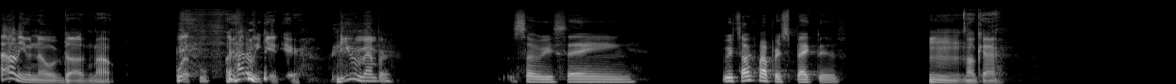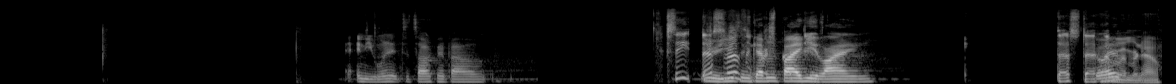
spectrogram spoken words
I don't even know what we're talking about. What, but how do we get here? Do you remember? So we're saying we were talking about perspective. Hmm. Okay. And you went into talking about See, that's another using Kevin Feige lying. That's that. I remember now.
